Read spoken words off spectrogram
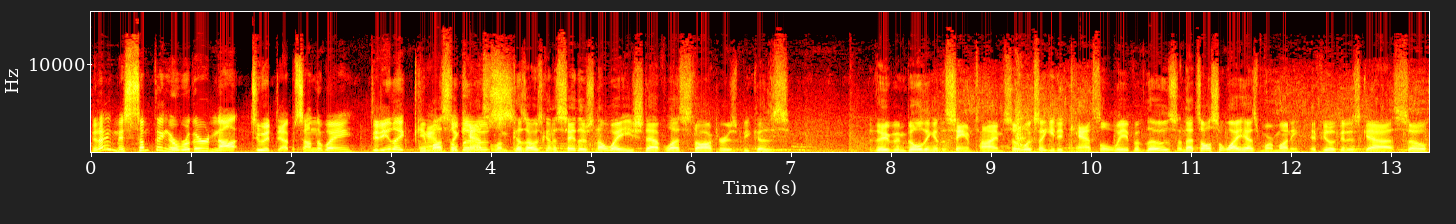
Did I miss something, or were there not two adepts on the way? Did he like He must have canceled them because I was going to say there's no way he should have less Stalkers because they've been building at the same time. So it looks like he did cancel a wave of those, and that's also why he has more money if you look at his gas. So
